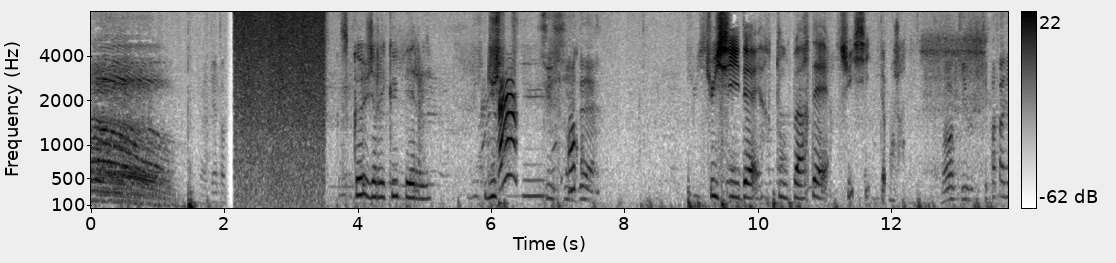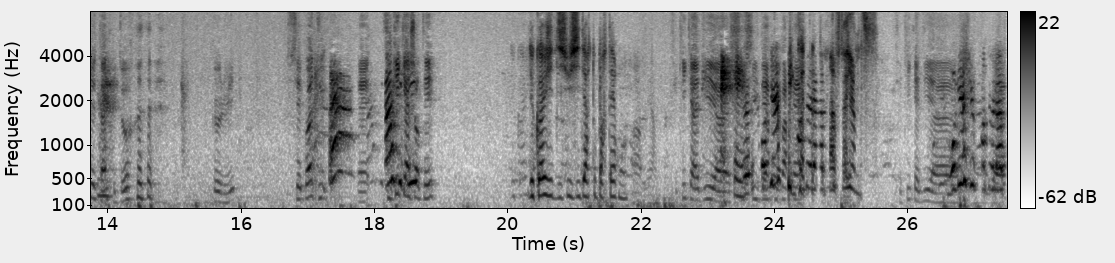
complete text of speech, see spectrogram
On va bien tenter. Ce que j'ai récupéré. Du su- Suicidaire. Suicidaire, tout par terre, suicide. Bon, j'arrête. Bon, qui, qui préfère une table plutôt que lui. Tu sais quoi, tu... Eh, Ah, c'est qui qui a chanté? De quoi j'ai dit suicidaire tout par terre, moi? Ah merde. C'est qui qui a dit euh, Eh, suicidaire reviens, tout par c'est terre? C'est qui qui a dit... euh, Reviens, je vais prendre de la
